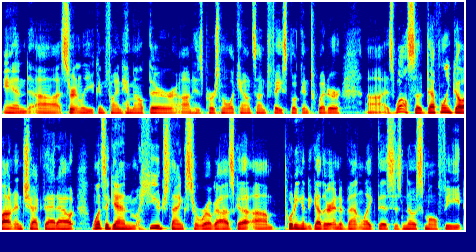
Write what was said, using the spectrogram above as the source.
and uh, certainly you can find him out there on his personal accounts on Facebook and Twitter uh, as well. So, definitely go out and check that out. Once again, huge thanks to Rogozga. Um, putting together an event like this is no small feat.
